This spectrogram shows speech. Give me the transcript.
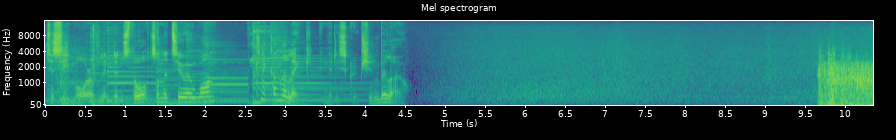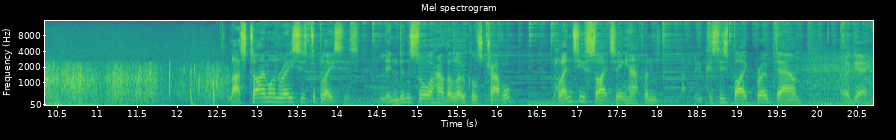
To see more of Lyndon's thoughts on the 201, click on the link in the description below. Last time on Races to Places, Lyndon saw how the locals travel, plenty of sightseeing happened, and Lukas's bike broke down again.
